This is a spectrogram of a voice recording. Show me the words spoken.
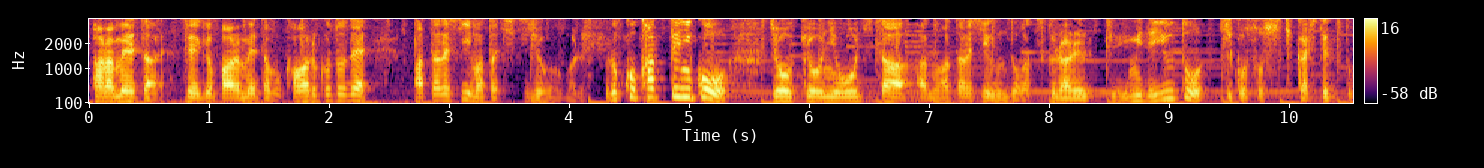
パラメータ、制御パラメータも変わることで、新しいまた秩序が生まれる。こう勝手にこう、状況に応じたあの新しい運動が作られるっていう意味で言うと、自己組織化してると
